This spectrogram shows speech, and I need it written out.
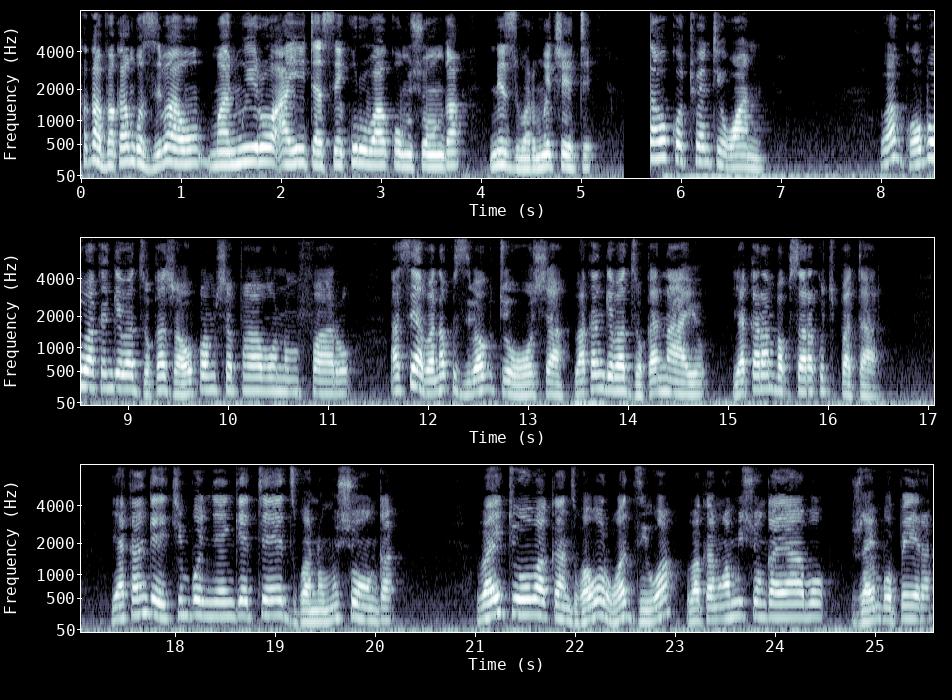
kakabva kangozivawo manwiro aiita sekuru vako mushonga nezuva rimwe chete sauko 21 vagobo vakange vadzoka zvavo pamusha pavo nomufaro asi havana kuziva kuti hosha vakange vadzoka nayo yakaramba kusara kuchipatara. Yakanga ichimbonyengetedzwa nomushonga. Vaitiwo vakanzwa vorwadziwa vakanwa mishonga yavo zvaimbopera.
